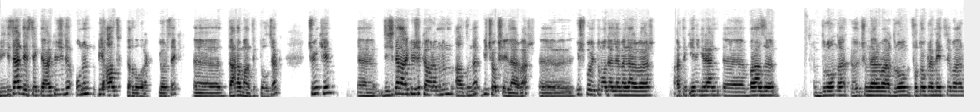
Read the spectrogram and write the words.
bilgisayar destekli arkeoloji de onun bir alt dalı olarak görsek e, daha mantıklı olacak. Çünkü e, dijital arkeoloji kavramının altında birçok şeyler var. E, üç boyutlu modellemeler var. Artık yeni giren e, bazı drone ölçümler var. Drone fotogrametri var.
